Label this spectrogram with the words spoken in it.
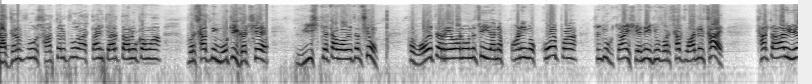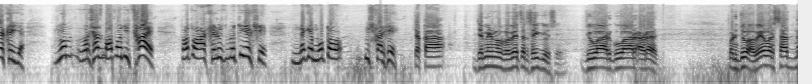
રાધનપુર સાતલપુર આ ત્રણ ચાર તાલુકામાં વરસાદની મોટી ઘટ છે વીસ ટકા વાવેતર શું? પણ વાવેતર રહેવાનું નથી અને પાણીનો કોઈ પણ સંજોગ ચાય છે નહીં. જો વરસાદ વાદળ થાય છાંટા આવી વેખાઈ જાય. જો વરસાદ બાપોજી થાય તો તો આ ખેડૂત બચી શકશે. ન કે મોટો દુષ્કાળ છે. ટકા જમીનમાં વાવેતર થઈ ગયું છે. જુવાર ગુવાર અડદ પણ જો હવે વરસાદ ન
